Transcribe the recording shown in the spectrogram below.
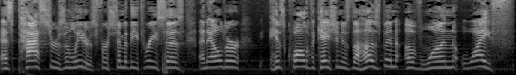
as pastors and leaders. 1 Timothy 3 says, An elder, his qualification is the husband of one wife.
